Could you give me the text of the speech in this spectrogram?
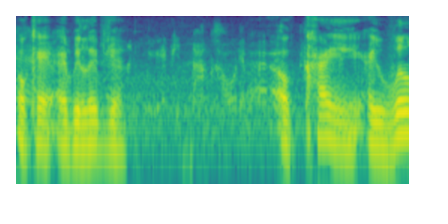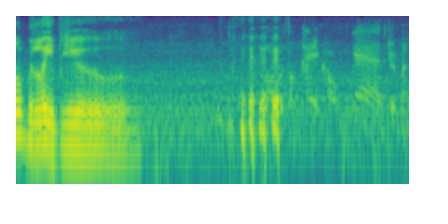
โอเค I believe you หนังสือให้ผิดตามเขาเนี่ยมันโอเค I will believe you เราต้องให้เขาแก้จนมัน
